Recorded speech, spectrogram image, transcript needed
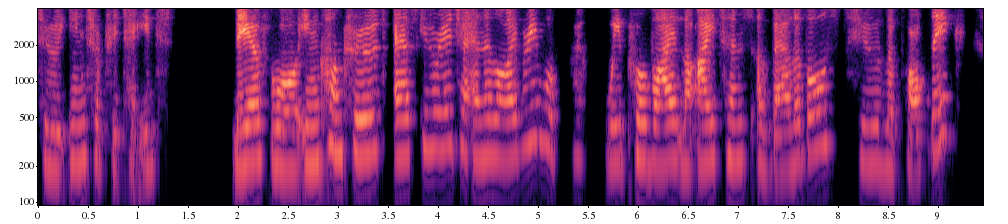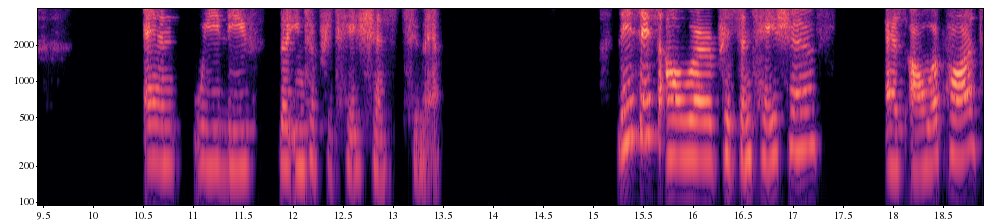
to interpret. Therefore, in conclude, as curator and the library, we provide the items available to the public and we leave the interpretations to them. This is our presentation as our part.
